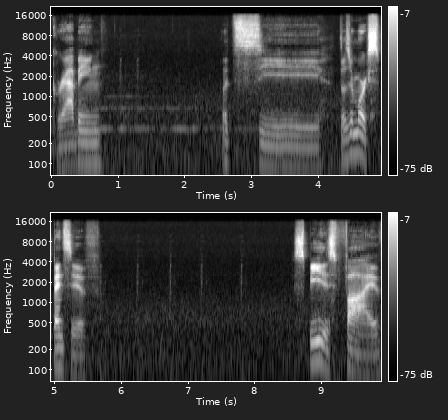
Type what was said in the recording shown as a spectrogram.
grabbing? Let's see. Those are more expensive. Speed is 5.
